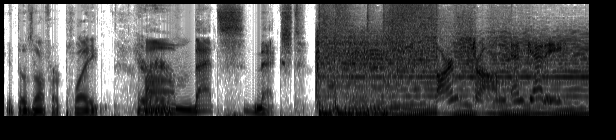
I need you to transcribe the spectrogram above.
get those off our plate. Here, um, here. That's next. Armstrong and Getty.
